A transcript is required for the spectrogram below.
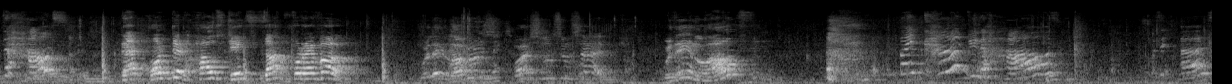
The house? That haunted house dates Zuck forever. Were they lovers? Why does she look so sad? Were they in love? But it can't be the house. Was it us?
